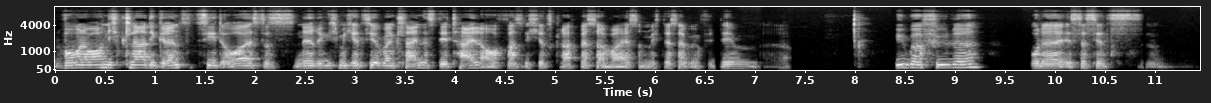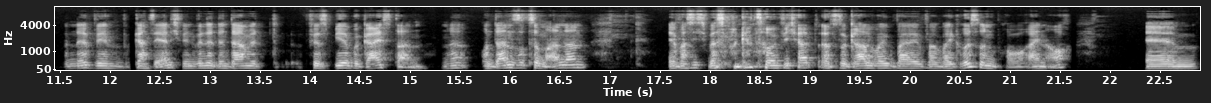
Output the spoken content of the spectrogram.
wo man aber auch nicht klar die Grenze zieht, oh, ist das, ne, reg ich mich jetzt hier über ein kleines Detail auf, was ich jetzt gerade besser weiß und mich deshalb irgendwie dem, äh, überfühle? Oder ist das jetzt, ne, wen, ganz ehrlich, wen will er denn damit fürs Bier begeistern? Ne? Und dann so zum anderen, ja, was ich, was man ganz häufig hat, also gerade bei, bei, bei, größeren Brauereien auch, ähm,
